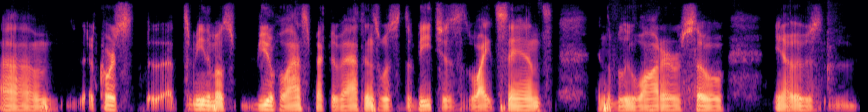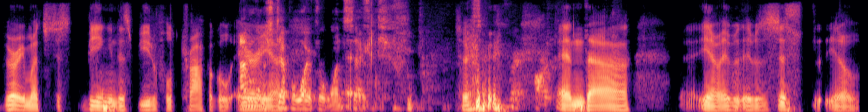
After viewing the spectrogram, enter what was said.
Um, of course, uh, to me, the most beautiful aspect of Athens was the beaches, the white sands, and the blue water. So, you know, it was very much just being in this beautiful tropical area. I'm going to step away for one second. and uh, you know, it, it was just you know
